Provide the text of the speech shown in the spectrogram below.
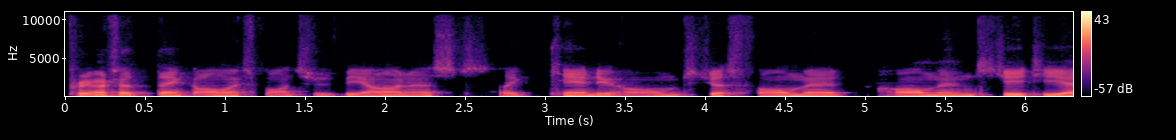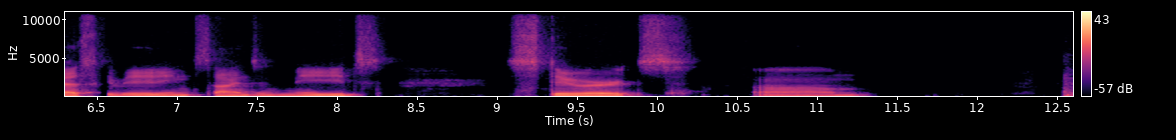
pretty much have to thank all my sponsors, to be honest, like Can Do Homes, Just Foam It, Hallman's, JT Excavating, Signs and Needs, Stewart's. Um, I,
